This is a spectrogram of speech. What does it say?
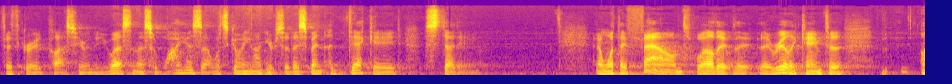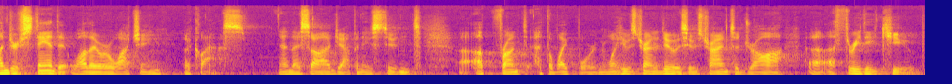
fifth grade class here in the US. And I said, why is that? What's going on here? So they spent a decade studying. And what they found, well, they, they, they really came to understand it while they were watching a class. And they saw a Japanese student uh, up front at the whiteboard. And what he was trying to do is he was trying to draw a, a 3D cube.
